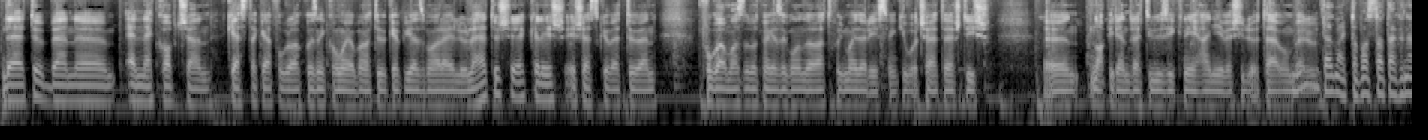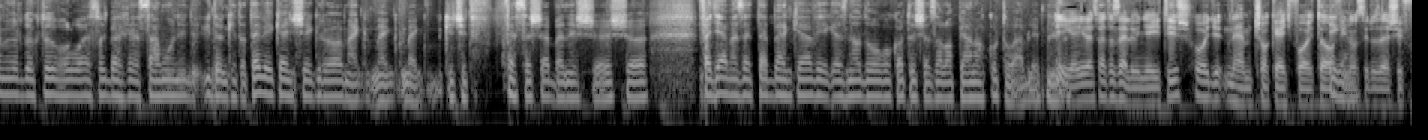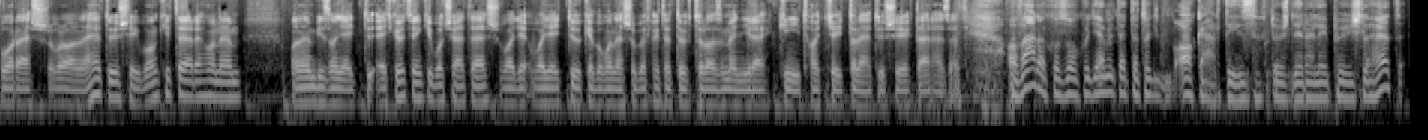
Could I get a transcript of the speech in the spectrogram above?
de többen ennek kapcsán kezdtek el foglalkozni komolyabban a tőkepiacban rejlő lehetőségekkel, és, és ezt követően fogalmazódott meg ez a gondolat, hogy majd a részvénykibocsátást is napirendre tűzik néhány éves időtávon belül. Tehát megtapasztalták, hogy nem ördögtől való ez, hogy be kell számolni időnként a tevékenységről, meg, meg, meg kicsit feszesebben és, és fegyelmezettebben kell végezni a dolgokat, és ez alapján akkor tovább lépni. Igen, illetve hát az előnyeit is, hogy nem csak egyfajta Igen. finanszírozási forrásra van lehetőség bankiterre, hanem, hanem bizony egy, egy kötvénykibocsátás, vagy, vagy egy tőkebevonásra befektetőktől az mennyire kinyithatja itt a lehetőségek tárházát. A várakozók, hogy említetted, hogy akár tíz tőzsdére lépő is lehet,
